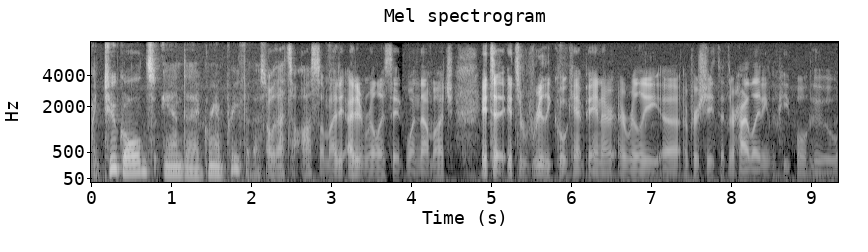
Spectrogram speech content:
like two golds and a Grand Prix for this. Oh, that's awesome. I, I didn't realize they'd won that much. It's a, it's a really cool campaign. I, I really uh, appreciate that they're highlighting the people who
